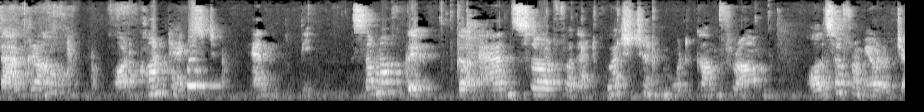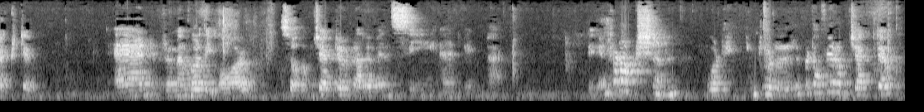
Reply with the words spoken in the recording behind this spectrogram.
background or context, and the, some of the, the answer for that question would come from also from your objective. And remember the ORB, so objective, relevancy, and impact. The introduction would include a little bit of your objective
